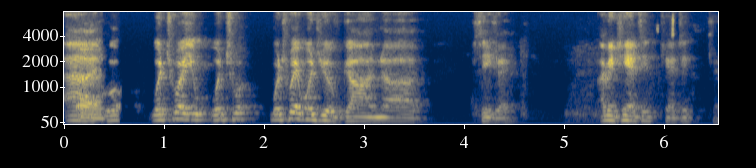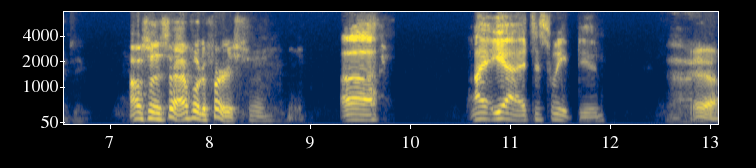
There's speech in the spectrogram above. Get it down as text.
Uh, well, which way you which which way would you have gone, uh, CJ? I mean, Chancy, Chancy, Chancy. I was gonna say I voted first. Uh, I yeah, it's a sweep, dude. All right. Yeah.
